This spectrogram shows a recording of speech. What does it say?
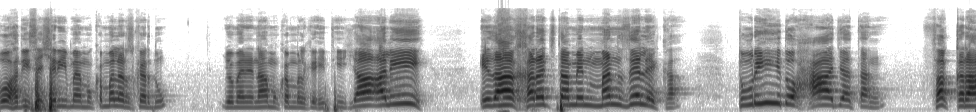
वो हदीस शरीफ मैं मुकम्मल अर्ज़ कर दूँ, जो मैंने ना मुकम्मल कही थी। या अली, इज़ा खरज तमिन मंजिल का तुरीद हाजतन फ़करा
